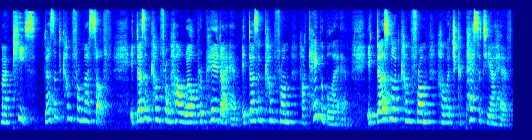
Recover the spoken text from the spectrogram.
my peace doesn't come from myself. It doesn't come from how well prepared I am. It doesn't come from how capable I am. It does not come from how much capacity I have.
